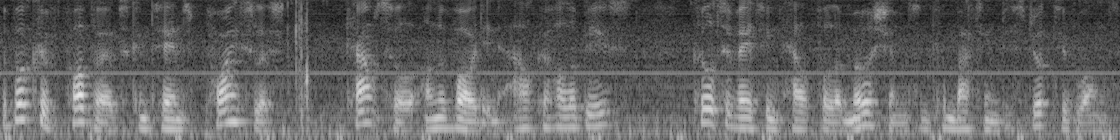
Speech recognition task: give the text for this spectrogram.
The book of Proverbs contains priceless counsel on avoiding alcohol abuse, cultivating helpful emotions and combating destructive ones,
